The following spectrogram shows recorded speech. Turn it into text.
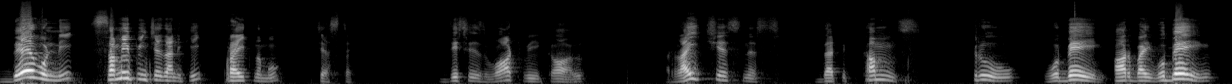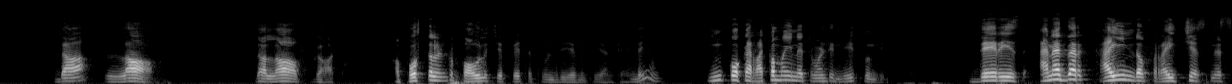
దేవుణ్ణి సమీపించేదానికి ప్రయత్నము చేస్తాయి. This is what we call righteousness that comes through obeying or by obeying the law the law of God పోస్తలంటూ పౌలు చెప్పేటటువంటిది ఏమిటి అంటే అండి ఇంకొక రకమైనటువంటి నీతి ఉంది. There is another kind of righteousness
